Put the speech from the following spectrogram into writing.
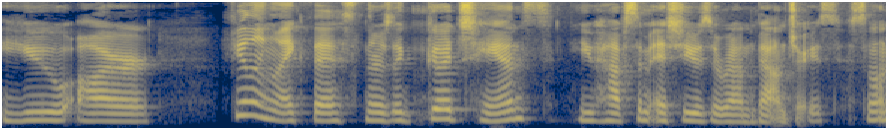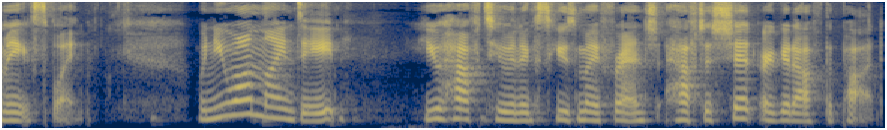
you are feeling like this, there's a good chance you have some issues around boundaries. So let me explain. When you online date, you have to, and excuse my French, have to shit or get off the pot.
